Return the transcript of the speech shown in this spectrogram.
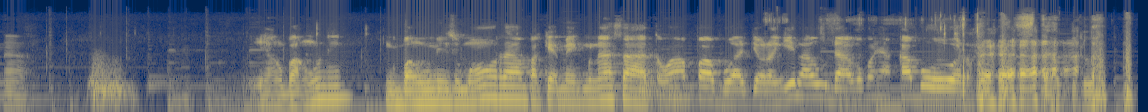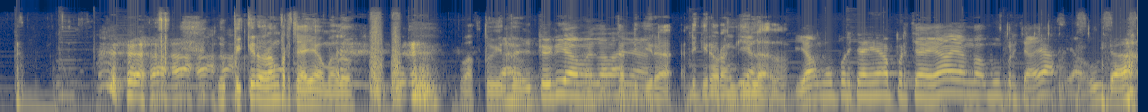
Nah, yang bangunin, ngebangunin semua orang pakai make menasa atau apa buat dia orang gila udah pokoknya kabur. Lu pikir orang percaya sama lu waktu itu? Nah, itu dia Ntar masalahnya. dikira dikira orang Itu dia. gila lu. Yang mau percaya percaya, yang nggak mau percaya ya udah.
